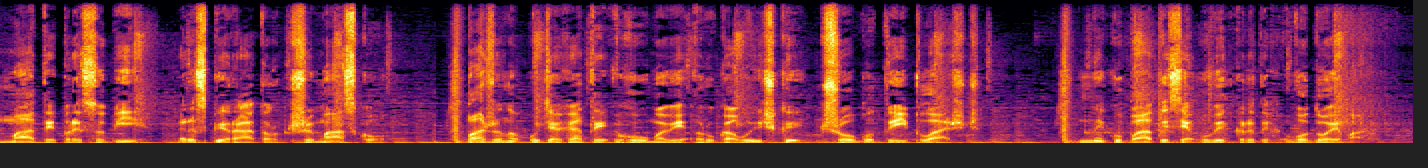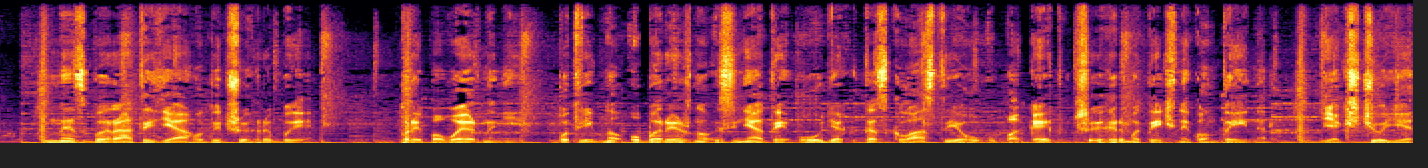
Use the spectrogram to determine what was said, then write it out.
Мати при собі респіратор чи маску. Бажано одягати гумові рукавички, чоботи і плащ. Не купатися у відкритих водоймах, не збирати ягоди чи гриби. При поверненні потрібно обережно зняти одяг та скласти його у пакет чи герметичний контейнер. Якщо є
